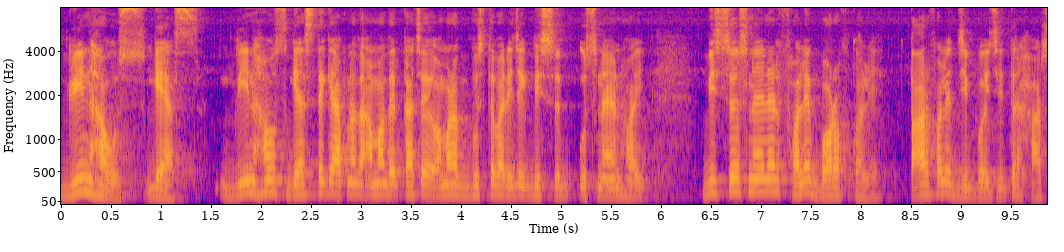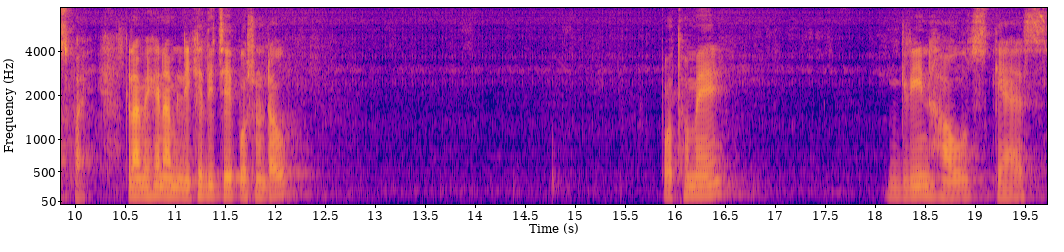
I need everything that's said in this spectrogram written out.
গ্রিন হাউস গ্যাস। গ্রিন হাউস গ্যাস থেকে আপনাদের, আমাদের কাছে, আমরা বুঝতে পারি যে বিশ্ব উষ্ণায়ন হয়। বিশ্ব উষ্ণায়নের ফলে বরফ গলে, তার ফলে জীববৈচিত্র্যের হ্রাস পায়। তাহলে আমি এখানে আমি লিখে দিচ্ছি এই প্রশ্নটাও। প্রথমে গ্রিন হাউস গ্যাস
